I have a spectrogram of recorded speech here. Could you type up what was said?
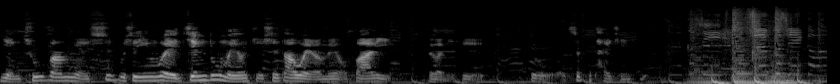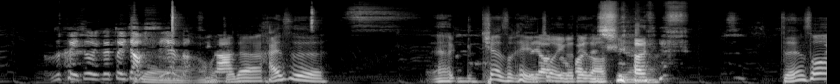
演出方面，是不是因为监督没有指示到位而没有发力？这个你是，这个我是不太清楚。总是可以做一个对照实验的。我觉得还是，呃，确实可以做一个对照实验。只能说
